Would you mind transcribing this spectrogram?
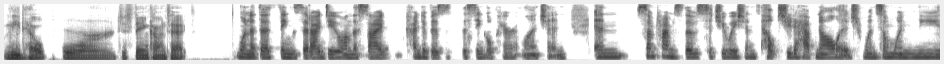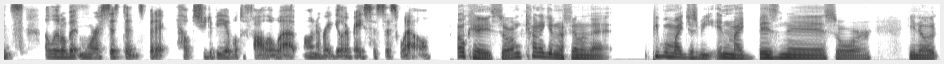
need help or to stay in contact? One of the things that I do on the side kind of is the single parent luncheon. And sometimes those situations helps you to have knowledge when someone needs a little bit more assistance, but it helps you to be able to follow up on a regular basis as well. Okay, so I'm kind of getting a feeling that people might just be in my business or, you know,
